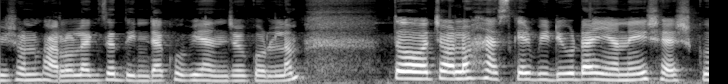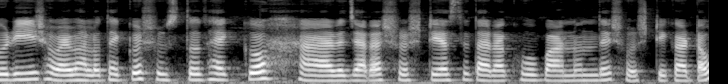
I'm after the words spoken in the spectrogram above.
ভীষণ ভালো লাগছে। দিনটা খুবই এনজয় করলাম। তো চলো, আজকের ভিডিওটা এনেই শেষ করি। সবাই ভালো থাকো, সুস্থ থাকো। আর যারা ষষ্ঠী আছে, তারা খুব আনন্দে ষষ্ঠী কাটাও।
